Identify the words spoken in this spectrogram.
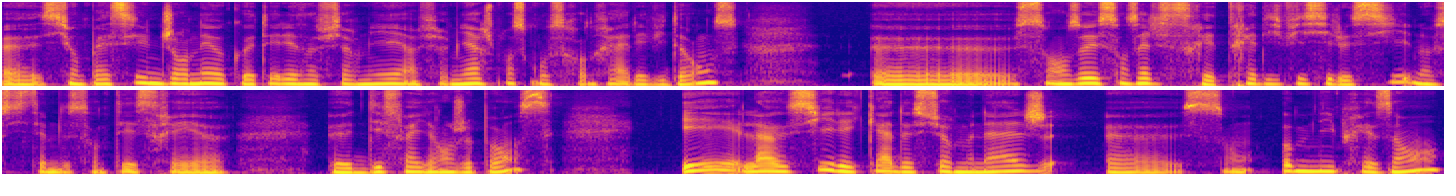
Euh, si on passait une journée aux côtés des infirmiers et infirmières, je pense qu'on se rendrait à l'évidence. Euh, sans eux et sans elles, ce serait très difficile aussi. Nos systèmes de santé seraient défaillants, je pense. Et là aussi, les cas de surmenage sont omniprésents.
